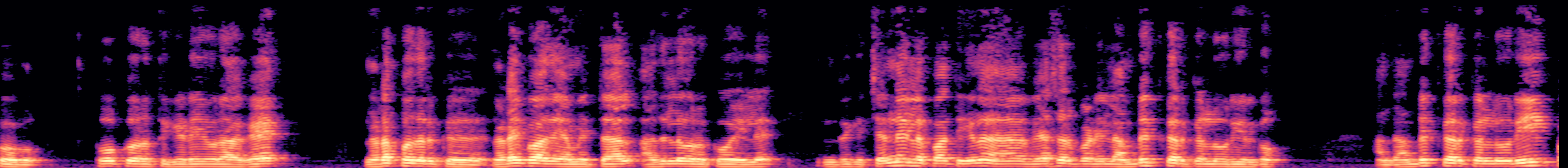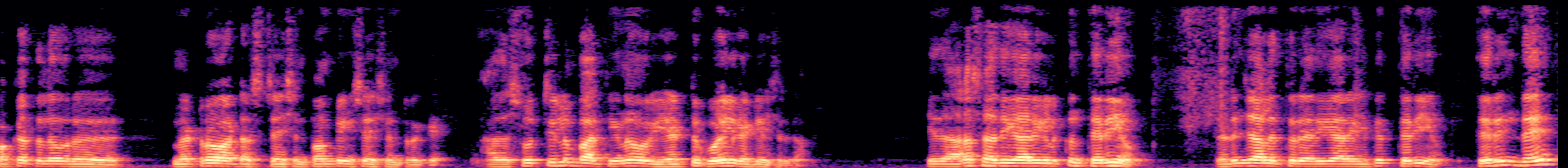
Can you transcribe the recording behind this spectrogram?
போகும். போக்குவரத்துக்கு இடையூறாக நடப்பதற்கு நடைபாதை அமைத்தால் அதில் ஒரு கோயில். இன்றைக்கு சென்னையில் பார்த்தீங்கன்னா வேசர்பாடியில் அம்பேத்கர் கல்லூரி இருக்கும். அந்த அம்பேத்கர் கல்லூரி பக்கத்தில் ஒரு metro water station pumping station இருக்கு. அதை சுற்றிலும் பார்த்தீங்கன்னா ஒரு எட்டு கோயில் கட்டி வச்சிருக்கான் இது அரசு அதிகாரிகளுக்கும் தெரியும். நெடுஞ்சாலைத்துறை அதிகாரிகளுக்கு தெரியும். தெரிந்தே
